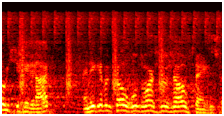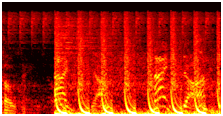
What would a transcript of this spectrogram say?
bootje geraakt en ik heb een kogel dwars door zijn hoofd heen geschoten. Mijn, ja. Nee. ja.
